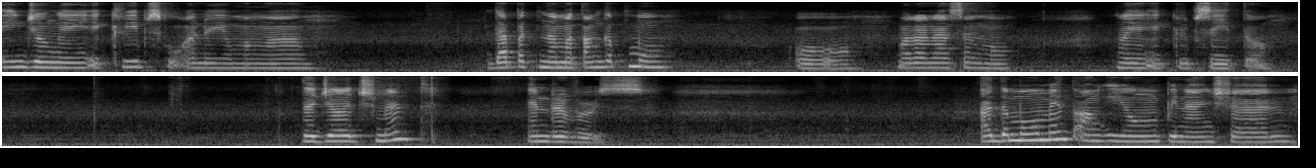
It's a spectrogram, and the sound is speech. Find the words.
angel ngayong eclipse kung ano yung mga dapat na matanggap mo o maranasan mo ngayong eclipse na ito. The judgment in reverse. At the moment ang iyong financial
